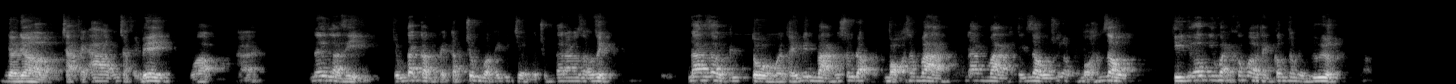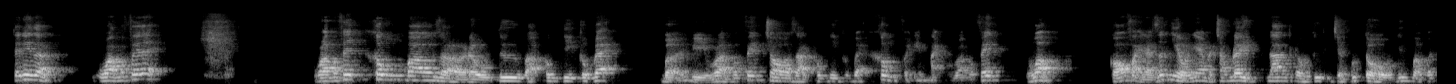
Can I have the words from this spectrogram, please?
Nhờ nhờ, chả phải A cũng chả phải B, đúng không? Đấy. nên là gì? Chúng ta cần phải tập trung vào cái thị trường mà chúng ta đang giao dịch. Đang giao dịch tổ mà thấy bên vàng nó sôi động, bỏ sang vàng. Đang vàng thấy dầu sôi động, bỏ sang dầu. Thì những ông như vậy không bao thành công trong đầu tư được. Thế nên là Warren Buffett ấy, Warren Buffett không bao giờ đầu tư vào công ty công nghệ, bởi vì Warren Buffett cho rằng công ty công nghệ không phải điểm mạnh của Warren Buffett, đúng không? Có phải là rất nhiều anh em ở trong đây đang đầu tư thị trường crypto nhưng mà vẫn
